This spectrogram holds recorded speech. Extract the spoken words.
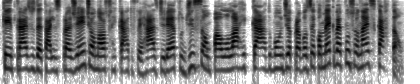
Quem traz os detalhes para a gente é o nosso Ricardo Ferraz, direto de São Paulo. Olá, Ricardo, bom dia para você. Como é que vai funcionar esse cartão?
